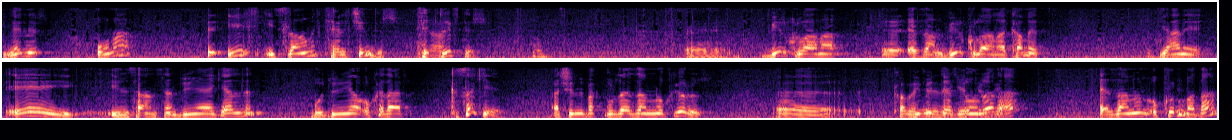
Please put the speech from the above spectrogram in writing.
nedir? Ona e, ilk İslami telkindir, tekliftir. E, bir kulağına e, ezan, bir kulağına kamet. Yani ey insan sen dünyaya geldin. Bu dünya o kadar kısa ki. Ha şimdi bak burada ezanını okuyoruz. Ee, bir Kametini müddet sonra da ezanın okunmadan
